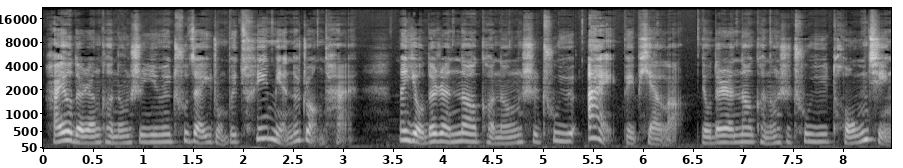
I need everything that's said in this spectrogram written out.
还有的人可能是因为处在一种被催眠的状态。那有的人呢，可能是出于爱被骗了；有的人呢，可能是出于同情，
